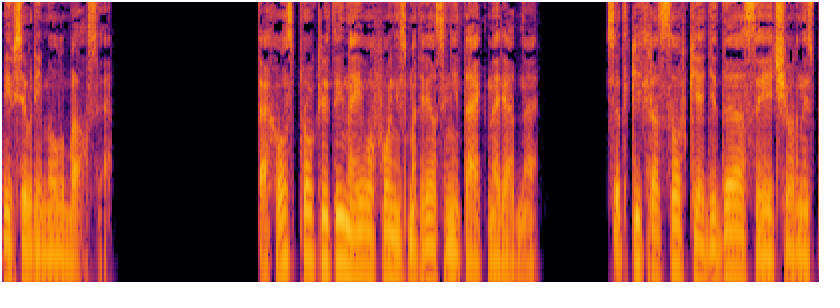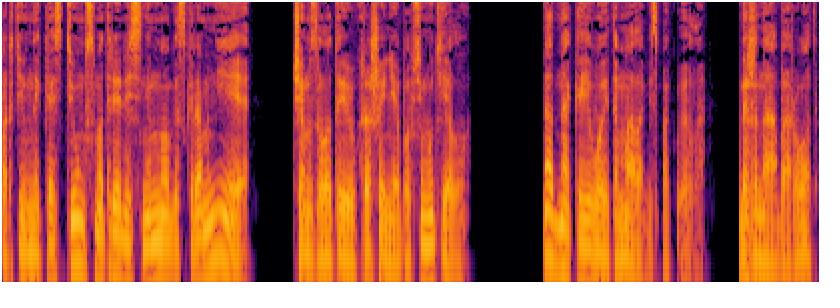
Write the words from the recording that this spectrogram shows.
и все время улыбался. Тахос проклятый на его фоне смотрелся не так нарядно. Все-таки кроссовки Adidas и черный спортивный костюм смотрелись немного скромнее, чем золотые украшения по всему телу. Однако его это мало беспокоило. Даже наоборот.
